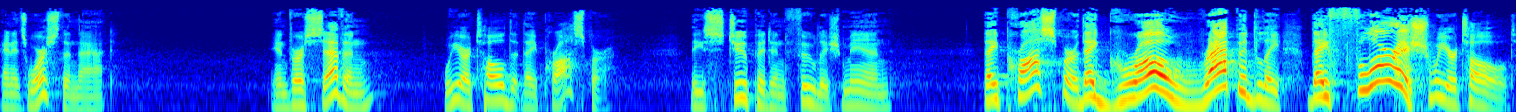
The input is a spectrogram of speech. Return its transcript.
And it's worse than that. In verse 7, we are told that they prosper, these stupid and foolish men. They prosper, they grow rapidly, they flourish, we are told.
